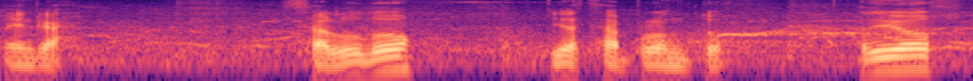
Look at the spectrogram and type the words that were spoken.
Venga, saludos y hasta pronto. Adiós.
